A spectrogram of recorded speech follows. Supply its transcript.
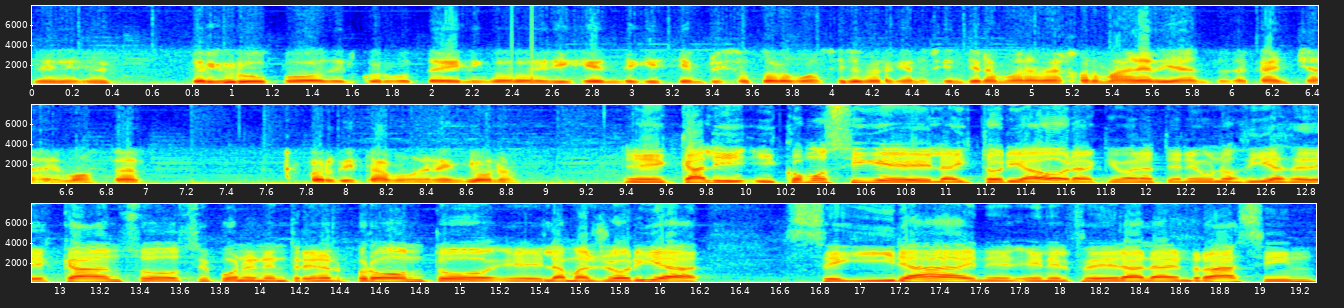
de- del grupo, del cuerpo técnico, de los dirigentes, que siempre hizo todo lo posible para que nos sintiéramos de la mejor manera y adentro de la cancha demostrar por qué estamos en el club, ¿no? Eh, Cali, ¿y cómo sigue la historia ahora? Que van a tener unos días de descanso, se ponen a entrenar pronto, eh, la mayoría seguirá en el, Federal A en Racing.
